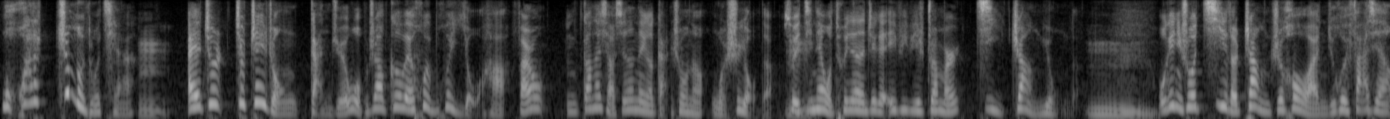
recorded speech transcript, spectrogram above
我花了这么多钱，嗯，哎，就就这种感觉，我不知道各位会不会有哈。反正嗯，刚才小新的那个感受呢，我是有的。所以今天我推荐的这个 A P P 是专门记账用的。嗯，我跟你说，记了账之后啊，你就会发现，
